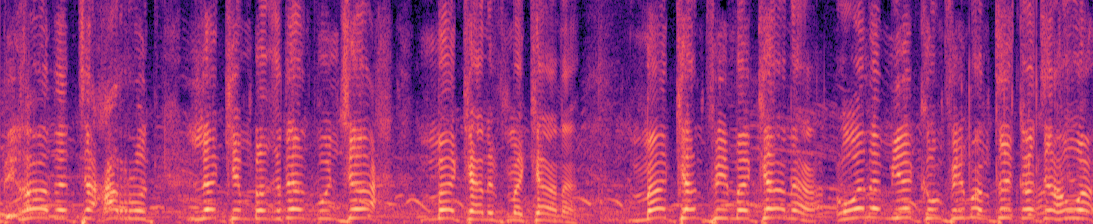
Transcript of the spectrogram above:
بهذا التحرك. لكن بغداد بنجاح ما كان في مكانه. ما كان في مكانه ولم يكن في منطقته. هو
